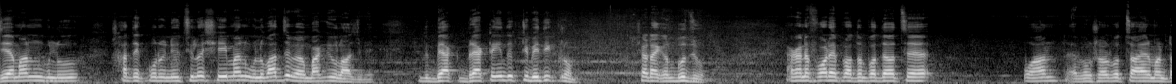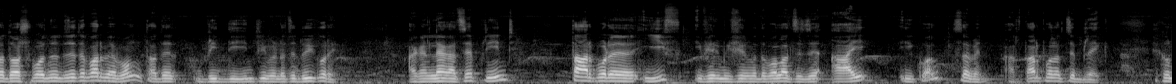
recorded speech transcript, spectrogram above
যে মানগুলো সাথে কন্টিনিউ ছিল, সেই মানগুলো বাদ যাবে এবং বাকিগুলো আসবে। কিন্তু ব্যাক ব্র্যাকটা কিন্তু একটি ব্যতিক্রম, সেটা এখন বুঝব। এখানে পরে প্রথম পদে হচ্ছে ওয়ান এবং সর্বোচ্চ আয়ের মানটা দশ পর্যন্ত যেতে পারবে এবং তাদের বৃদ্ধি ইনক্রিমেন্ট হচ্ছে দুই করে। এখানে লেখা আছে প্রিন্ট তারপরে ইফ ইফের মিফের মধ্যে বলা আছে যে আই ইকুয়াল সেভেন আর তারপর হচ্ছে ব্রেক এখন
